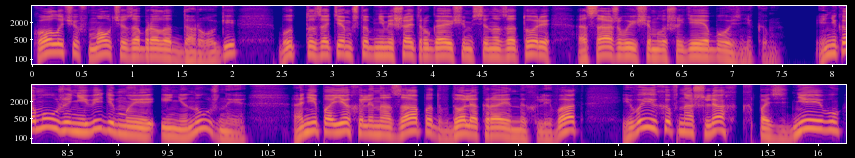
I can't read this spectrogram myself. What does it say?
Колычев молча забрал от дороги, будто за тем, чтобы не мешать ругающимся на заторе, осаживающим лошадей обозникам. И никому уже невидимые и ненужные, они поехали на запад вдоль окраинных левад и, выехав на шлях к Позднееву,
